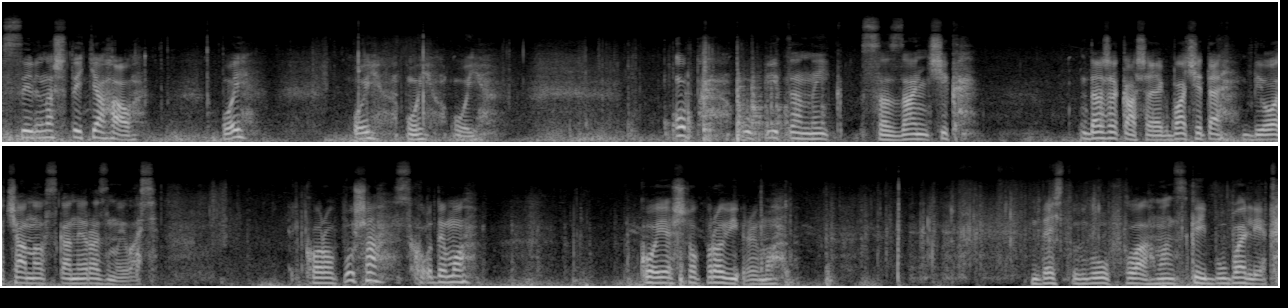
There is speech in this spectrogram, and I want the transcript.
Сильно ж ти тягав. Ой. Ой, ой, ой. Оп, упітаний сазанчик. Даже каша, як бачите, білочановська не розмилась. Коропуша, сходимо, кое-що провіримо. Десь тут був флагманський бубалет.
